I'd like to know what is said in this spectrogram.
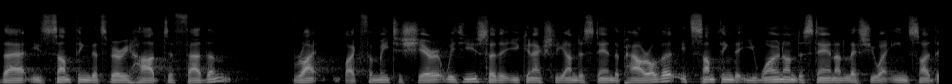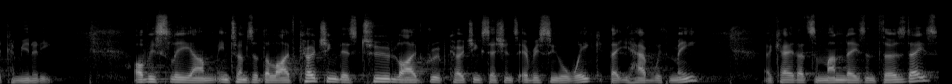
that is something that's very hard to fathom right like for me to share it with you so that you can actually understand the power of it it's something that you won't understand unless you are inside the community Obviously, um, in terms of the live coaching, there's two live group coaching sessions every single week that you have with me. Okay, that's Mondays and Thursdays.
